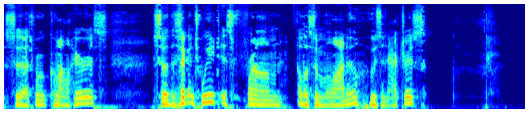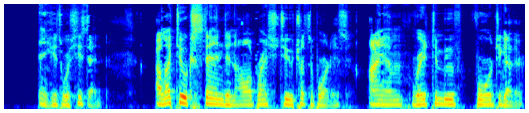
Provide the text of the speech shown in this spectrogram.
so that's from Kamala Harris. So the second tweet is from Alyssa Milano, who's an actress. And here's what she said. I'd like to extend an olive branch to Trump supporters. I am ready to move forward together.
